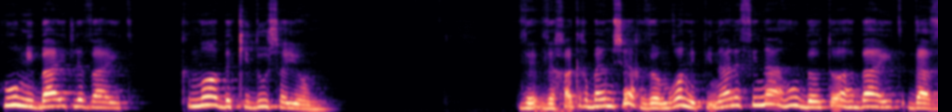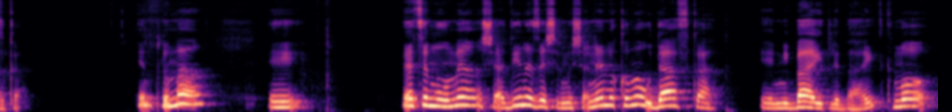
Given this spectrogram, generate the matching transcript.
הוא מבית לבית, כמו בקידוש היום. ואחר כך בהמשך, ואומרו מפינה לפינה, הוא באותו הבית דווקא. כן, כלומר, אה, בעצם הוא אומר שהדין הזה של משנה מקומו הוא דווקא אה, מבית לבית, כמו,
